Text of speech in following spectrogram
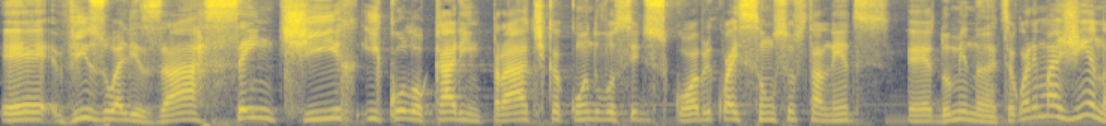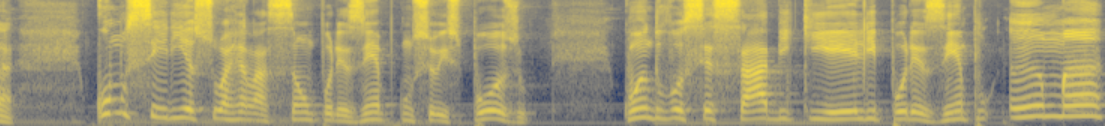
é, visualizar, sentir e colocar em prática quando você descobre quais são seus talentos é, dominantes. Agora imagina como seria a sua relação, por exemplo, com seu esposo quando você sabe que ele, por exemplo, ama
